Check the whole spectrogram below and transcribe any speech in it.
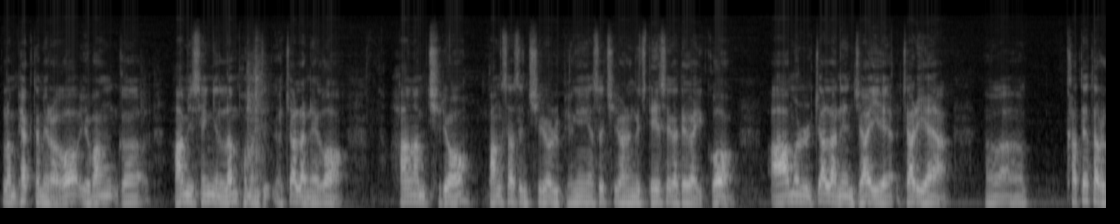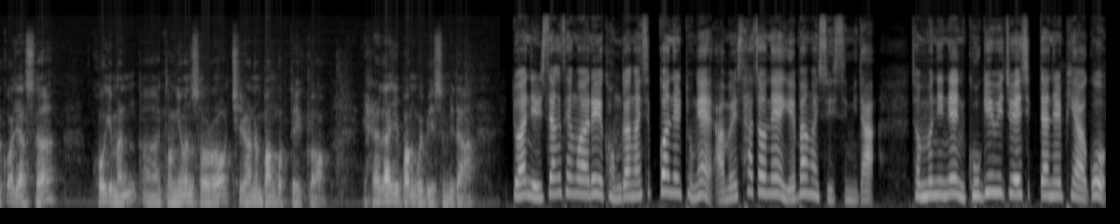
럼펙tom이라고 유방 그 암이 생긴 럼프만 잘라내고 항암 치료, 방사선 치료를 병행해서 치료하는 것이 대세가 되어 있고 암을 잘라낸 자리에, 자리에 어, 어, 카테타를 꽂아서 거기만 어, 동위원소로 치료하는 방법도 있고 여러 가지 방법이 있습니다. 또한 일상생활을 건강한 습관을 통해 암을 사전에 예방할 수 있습니다. 전문의는 고기 위주의 식단을 피하고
